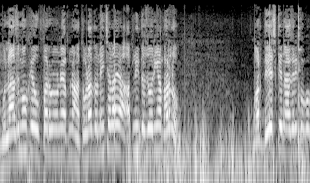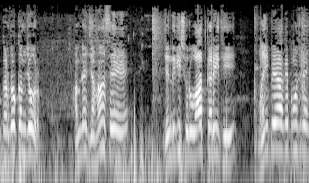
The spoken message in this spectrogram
मुलाजमों के ऊपर उन्होंने अपना हथौड़ा तो नहीं चलाया, अपनी तिजोरियाँ भर लो। और देश के नागरिकों को कर दो कमज़ोर। हमने जहाँ से ज़िंदगी शुरुआत करी थी, वहीं पे आके पहुँच गए।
